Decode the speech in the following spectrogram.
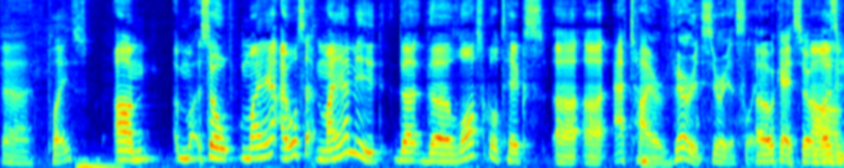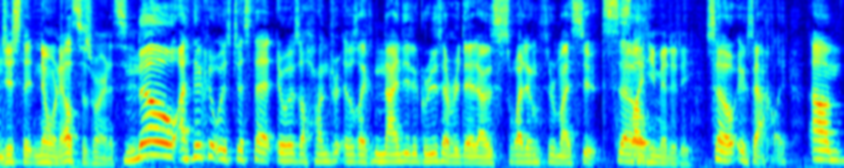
uh, place. Um, So Miami, I will say Miami, the the law school takes uh, uh, attire very seriously. Oh, okay. So it wasn't just that no one else was wearing a suit. No, I think it was just that it was hundred. It was like ninety degrees every day, and I was sweating through my suit. So Slight humidity. So exactly. Um,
